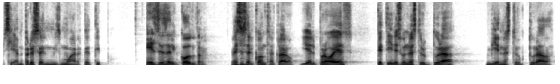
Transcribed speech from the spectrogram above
siempre es el mismo arquetipo. Ese es el contra. Ese es el contra, claro. Y el pro es que tienes una estructura bien estructurada.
